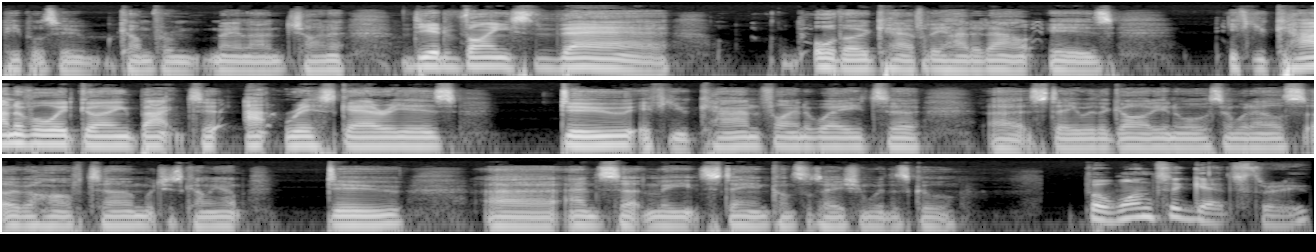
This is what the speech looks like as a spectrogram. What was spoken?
pupils who come from mainland china. The advice there although carefully handed out, is if you can avoid going back to at risk areas, do. If you can find a way to uh, stay with a guardian or someone else over half term, which is coming up, do. Uh, and certainly stay in consultation with the school. But once it gets through,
